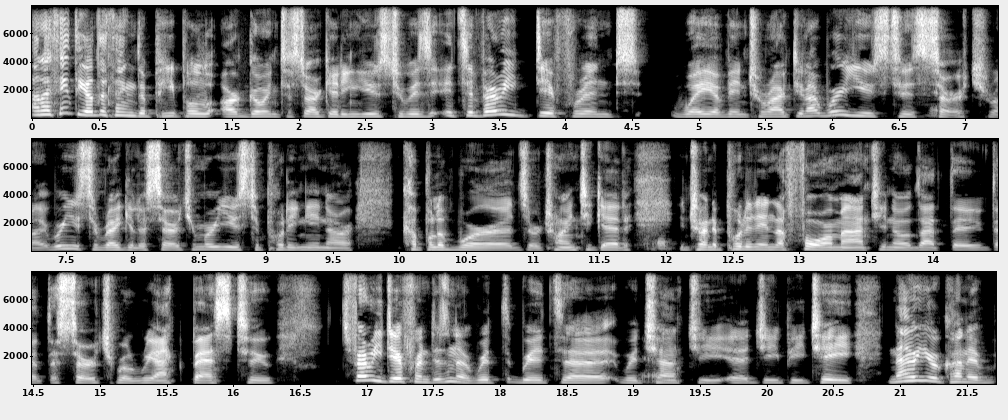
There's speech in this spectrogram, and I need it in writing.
And I think the other thing that people are going to start getting used to is it's a very different way of interacting. Like we're used to search, right? We're used to regular search, and we're used to putting in our couple of words or trying to get you're trying to put it in a format, you know, that the that the search will react best to. It's very different, isn't it, with with uh, with. Chat G, uh, GPT? Now you're kind of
